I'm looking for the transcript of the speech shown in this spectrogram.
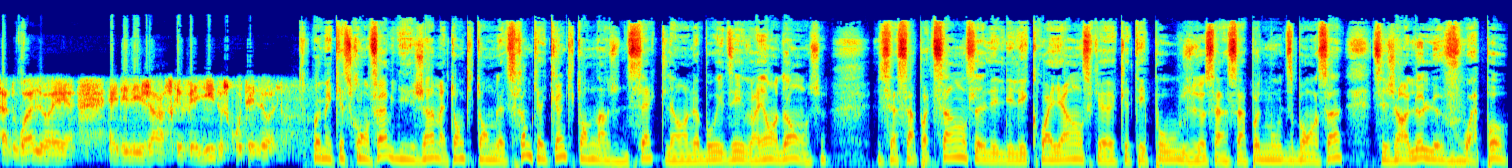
ça, doit aider les gens à se réveiller de ce côté-là. Oui, mais qu'est-ce qu'on fait avec des gens, mettons, qui tombent là? C'est comme quelqu'un qui tombe dans une secte. Là. On a beau dire, voyons donc, ça n'a pas de sens, les, les, croyances que, que tu épouses, ça n'a pas de maudit bon sens. Ces gens-là le voient pas.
